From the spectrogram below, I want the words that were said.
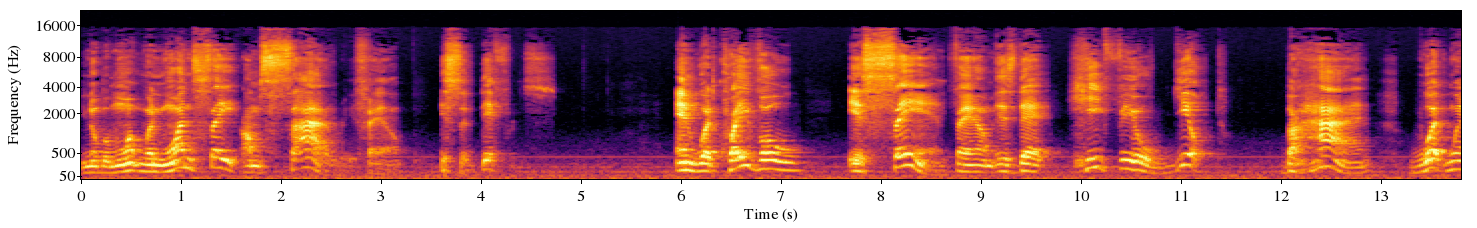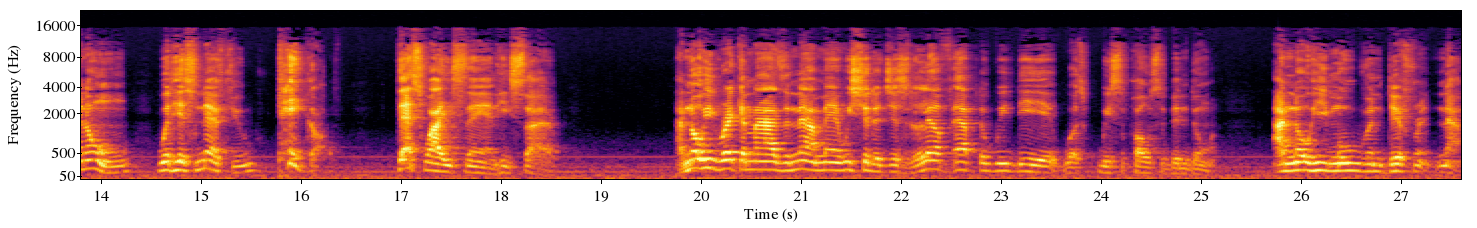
you know, but one, when one say, I'm sorry, fam, it's a difference. And what Quavo is saying, fam, is that he feel guilt behind what went on with his nephew, Takeoff. That's why he's saying he's sorry. I know he recognizing now, man, we should have just left after we did what we supposed to been doing. I know he moving different now.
